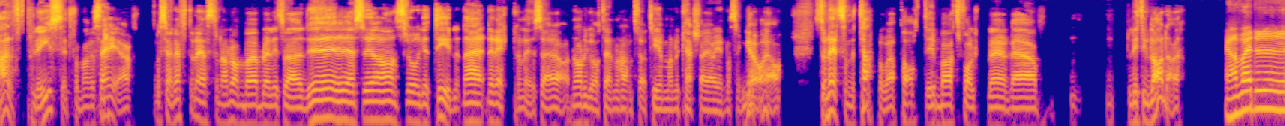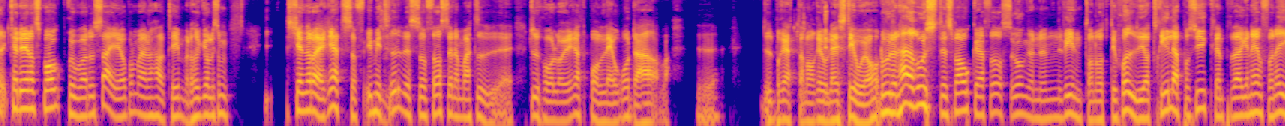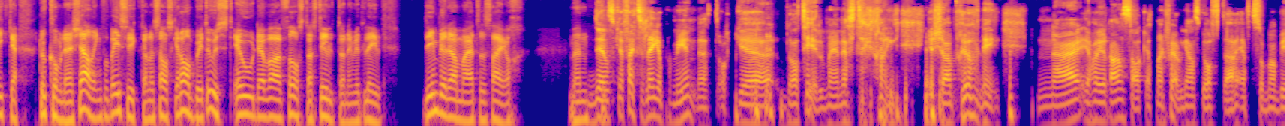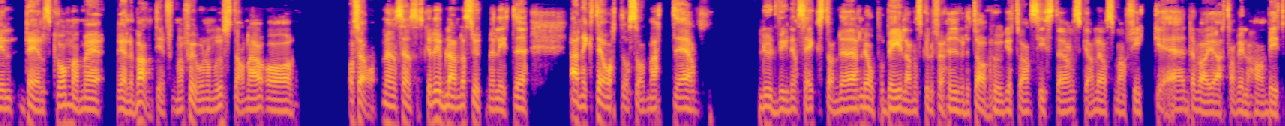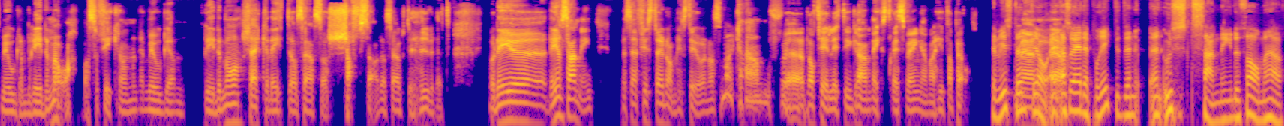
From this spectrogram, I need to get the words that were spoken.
halvt plyset får man väl säga. Och sen efter det, så när de börjar bli lite så här, alltså jag har en fråga till. Nej, det räcker nu. Så jag. nu har det gått en och en halv, två timmar, nu cashar jag in och sen går jag. Så det är som ett Tupperware-party, bara att folk blir eh, lite gladare. Ja, vad är det, kan du ge något smakprov vad du säger på de här en och en halv timme? Hur går liksom, känner dig rätt så i mitt huvud så föreställer jag mig att du, eh, du håller i rätt bra låda här. Va? Eh, Du berättar några roliga historier. Du, den här osten smakade jag första gången en vintern 87. Jag trillade på cykeln på vägen hem från Ica. Då kom det en kärring förbi cykeln och sa, ska du ha en bit ost? Jo, det var första stilton i mitt liv. Det inbillar jag mig att du säger. Men Den ska jag faktiskt lägga på minnet och eh, dra till med nästa gång jag kör en provning. Nej, jag har ju rannsakat mig själv ganska ofta eftersom man vill dels komma med relevant information om rustarna och, och så. Men sen så ska det ju blandas upp med lite anekdoter som att eh, Ludvig den 16 låg på bilen och skulle få huvudet avhugget och hans sista önskan då som han fick eh, det var ju att han ville ha en bit mogen bridemå. Och så fick han en mogen bridemå, käka lite och sen så tjoff sa det så åkte huvudet. Och det är ju det är en sanning. Men sen finns det ju de historierna som man kanske drar till lite grann extra i svängarna och hittar på. det visste inte Men, jag. eh, Alltså är det på riktigt en, en ostsanning du far med här?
